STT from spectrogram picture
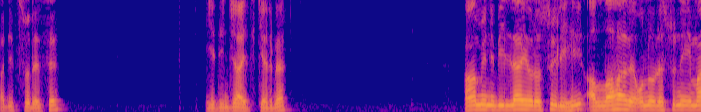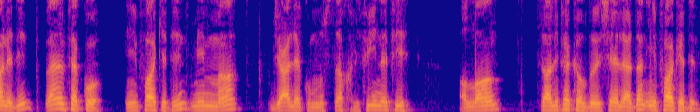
Hadid suresi 7. ayet-i kerime. Aminü billahi resulihi Allah'a ve onun Resulüne iman edin ve enfeku infak edin mimma cealekum mustahlifine fih Allah'ın zalife kıldığı şeylerden infak edin.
